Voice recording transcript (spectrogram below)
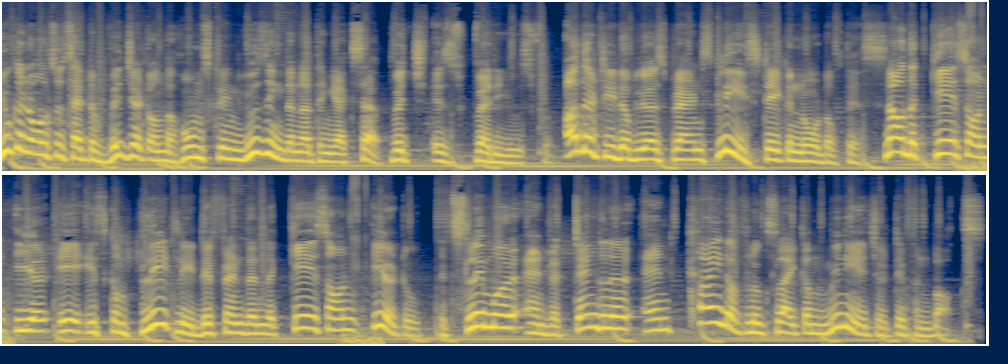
You can also set a widget on the home screen using the Nothing X app, which is very very useful. Other TWS brands, please take a note of this. Now the case on Ear A is completely different than the case on Ear 2. It's slimmer and rectangular and kind of looks like a miniature tiffin box.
